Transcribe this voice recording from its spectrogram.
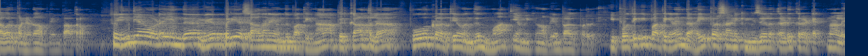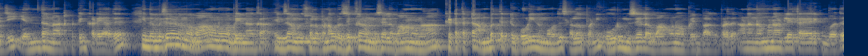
கவர் பண்ணிடும் அப்படின்னு பார்க்குறோம். ஸோ இந்தியாவோட இந்த மிகப்பெரிய சாதனை வந்து பார்த்தீங்கன்னா பிற்காலத்தில் போர்க்களத்தையே வந்து மாற்றி அமைக்கும் அப்படின்னு பார்க்கப்படுது. இப்போதைக்கு பார்த்தீங்கன்னா இந்த ஹைப்பர்சானிக் மிசைலை தடுக்கிற டெக்னாலஜி எந்த நாட்டுக்கிட்டையும் கிடையாது. இந்த மிசைலை நம்ம வாங்கணும் அப்படின்னாக்கா எக்ஸாம்பிள் சொல்ல போனால் ஒரு ஜிக்ரான் மிசைலை வாங்கணும்னா கிட்டத்தட்ட ஐம்பத்தெட்டு கோடி நம்ம வந்து செலவு பண்ணி ஒரு மிசைலை வாங்கணும் அப்படின்னு பார்க்கப்படுது. ஆனால் நம்ம நாட்டிலே தயாரிக்கும் போது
